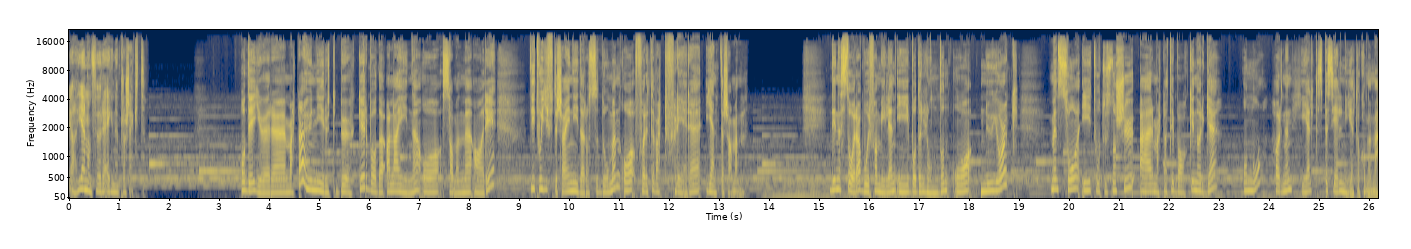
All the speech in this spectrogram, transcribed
ja, gjennomføre egne prosjekt. Og det gjør Märtha. Hun gir ut bøker både aleine og sammen med Ari. De to gifter seg i Nidarosdomen og får etter hvert flere jenter sammen. De neste åra bor familien i både London og New York. Men så, i 2007, er Märtha tilbake i Norge, og nå har hun en helt spesiell nyhet å komme med.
